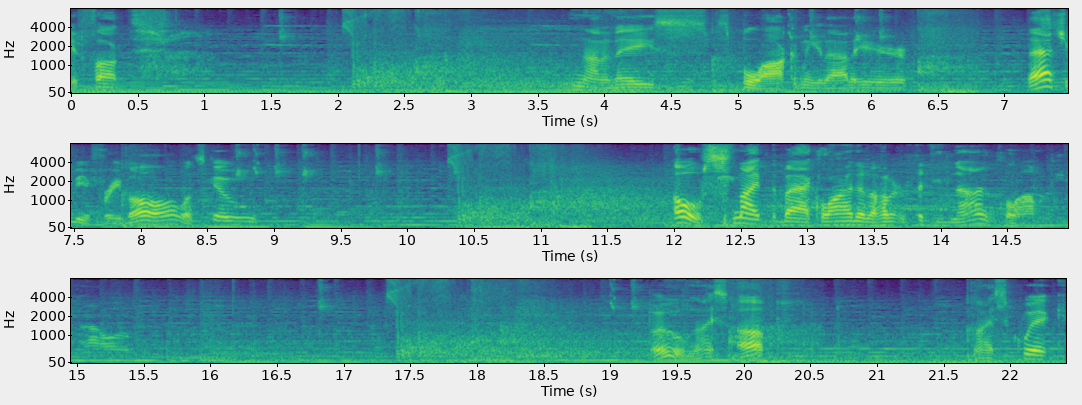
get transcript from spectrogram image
Get fucked. Not an ace. Let's block him to get out of here. That should be a free ball. Let's go. Oh, snipe the back line at 159 kilometers an hour. Boom, nice up. Nice quick.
